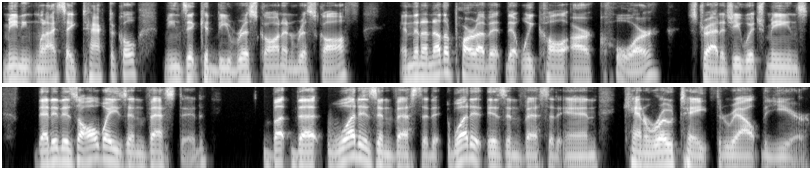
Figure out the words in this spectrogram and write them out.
meaning when i say tactical means it could be risk on and risk off and then another part of it that we call our core strategy, which means that it is always invested, but that what is invested, what it is invested in, can rotate throughout the year.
